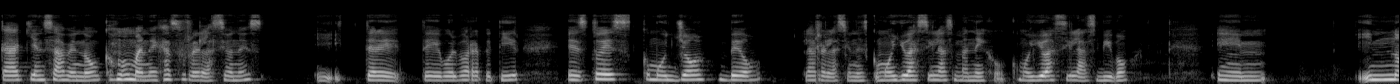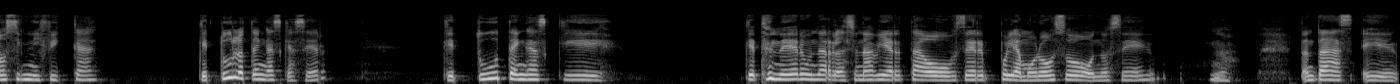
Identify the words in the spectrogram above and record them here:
cada quien sabe, ¿no? Cómo maneja sus relaciones. Y te, te vuelvo a repetir, esto es como yo veo las relaciones, como yo así las manejo, como yo así las vivo. Em, y no significa que tú lo tengas que hacer, que tú tengas que, que tener una relación abierta o ser poliamoroso o no sé, no, tantas eh,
